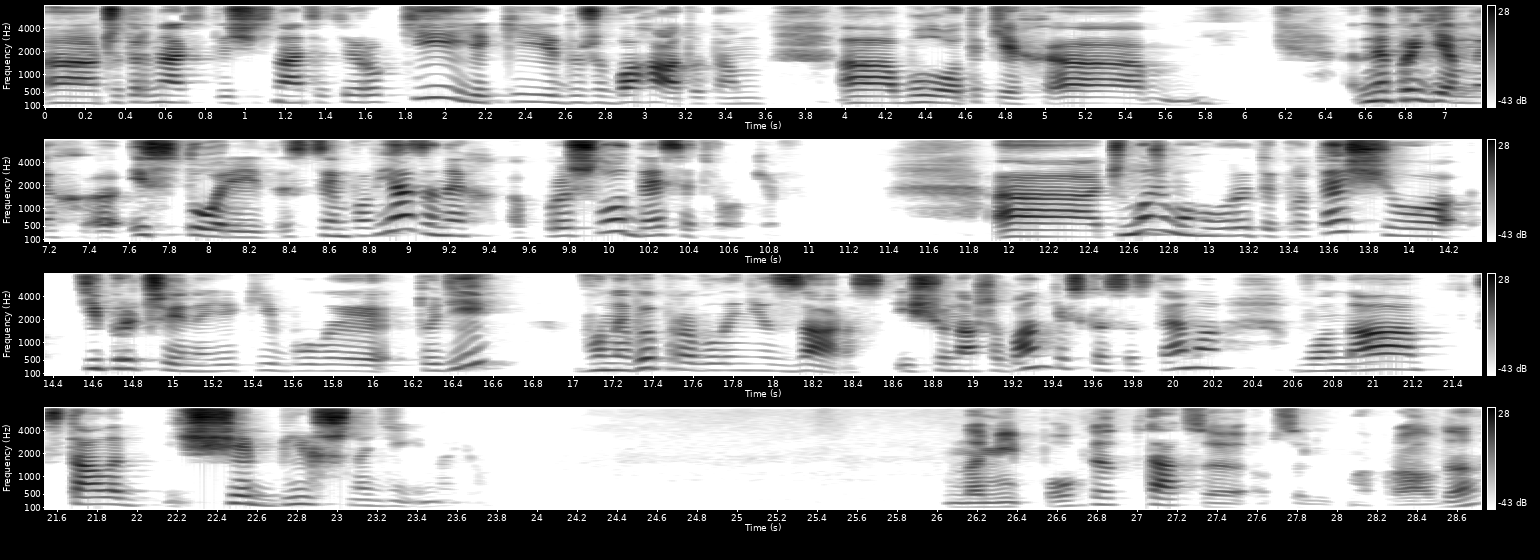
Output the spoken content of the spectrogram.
е, 14-16 роки, які дуже багато там е, було таких е, неприємних е, історій з цим пов'язаних, пройшло 10 років. Е, Чи можемо говорити про те, що ті причини, які були тоді, вони виправлені зараз, і що наша банківська система вона стала ще більш надійною? На мій погляд, Так. це абсолютна правда.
